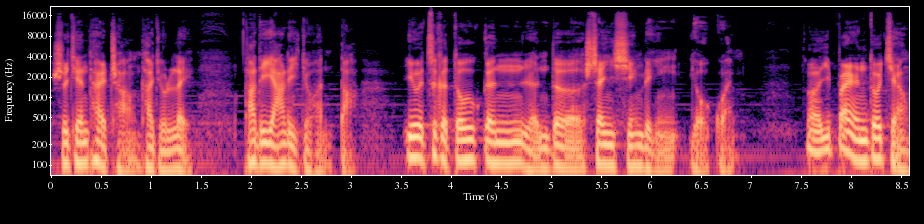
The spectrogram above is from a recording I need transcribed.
时间太长，他就累，他的压力就很大，因为这个都跟人的身心灵有关。呃，一般人都讲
